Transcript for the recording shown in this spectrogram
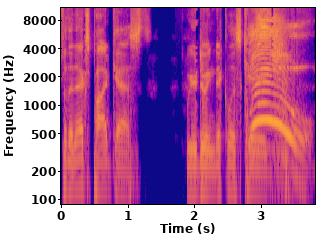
for the next podcast we are doing Nicolas Cage Whoa!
